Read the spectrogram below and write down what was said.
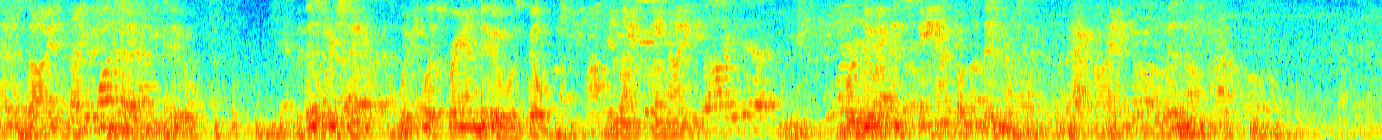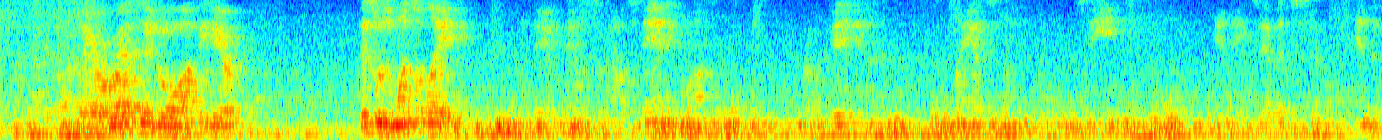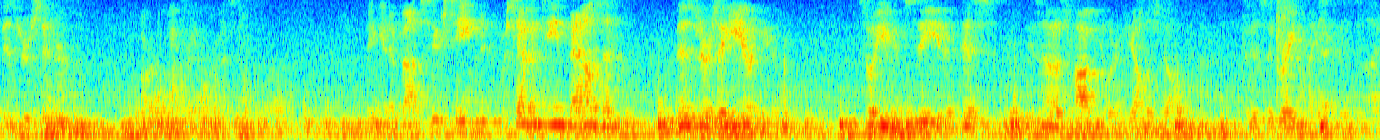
set aside in 1972. The Visitor Center, which looks brand new, was built in 1990. We're doing a scan from the Visitor Center, back of the Visitor Center. There are roads that go off of here. This was once a lake. They have found some outstanding fossils from fish, plants, seeds, and the exhibits in the visitor center are very about 16 or 17,000 visitors a year here. So you can see that this is not as popular as Yellowstone, but it's a great place to visit.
